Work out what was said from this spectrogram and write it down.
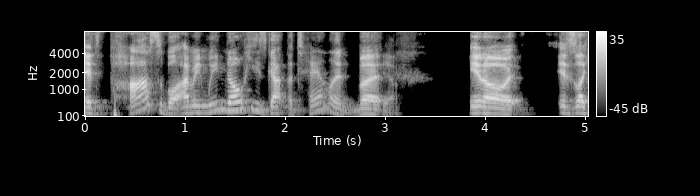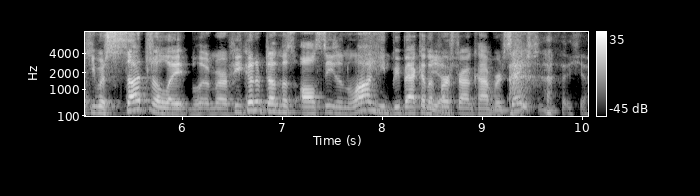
It's possible. I mean, we know he's got the talent, but Yeah. you know, it's like he was such a late bloomer. If he could have done this all season long, he'd be back in the Yeah. first round conversation. yeah.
